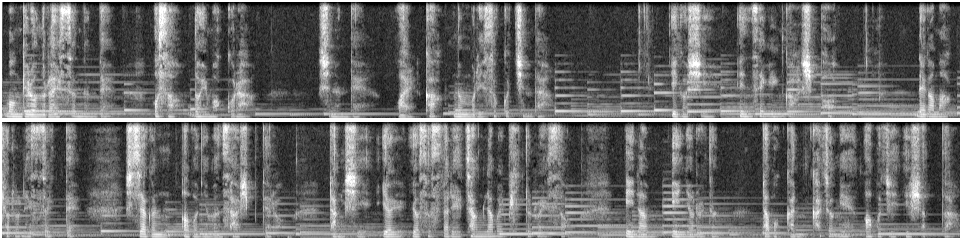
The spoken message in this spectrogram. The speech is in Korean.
먼 길 오느라 했었는데 어서 너희 먹거라 쉬는데 왈칵 눈물이 솟구친다. 이것이 인생인가 싶어. 내가 막 결혼했을 때 시작은 아버님은 40대로 당시 16살의 장남을 필두로 해서 이남 이녀를 둔 다복한 가정의 아버지이셨다.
